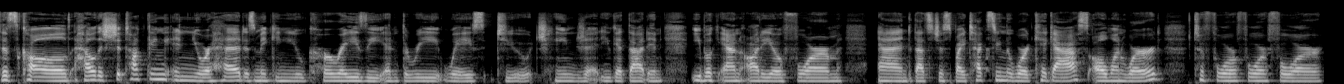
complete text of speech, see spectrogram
that's called how the shit talking in your head is making you crazy and three ways to change it. You get that in ebook and audio form. And that's just by texting the word kick ass all one word to 444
